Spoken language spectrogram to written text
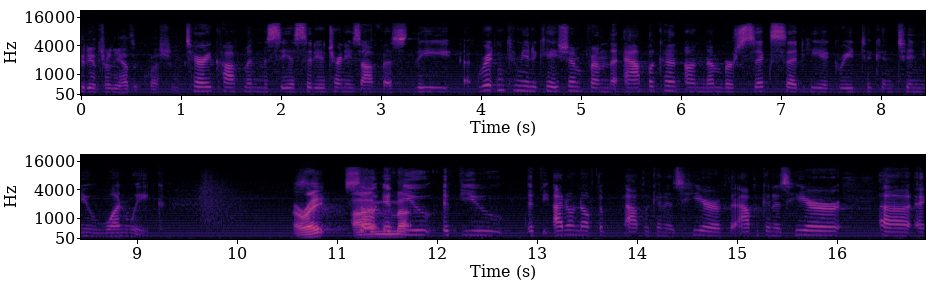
City Attorney has a question. Terry Kaufman, Macias City Attorney's Office. The written communication from the applicant on number six said he agreed to continue one week. All right? So I'm, if uh, you, if you, if, you- I don't know if the applicant is here. If the applicant is here, uh, and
